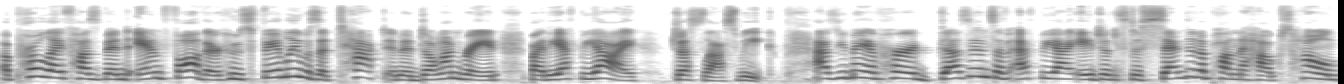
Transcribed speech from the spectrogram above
a pro life husband and father whose family was attacked in a dawn raid by the FBI just last week. As you may have heard, dozens of FBI agents descended upon the Houck's home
